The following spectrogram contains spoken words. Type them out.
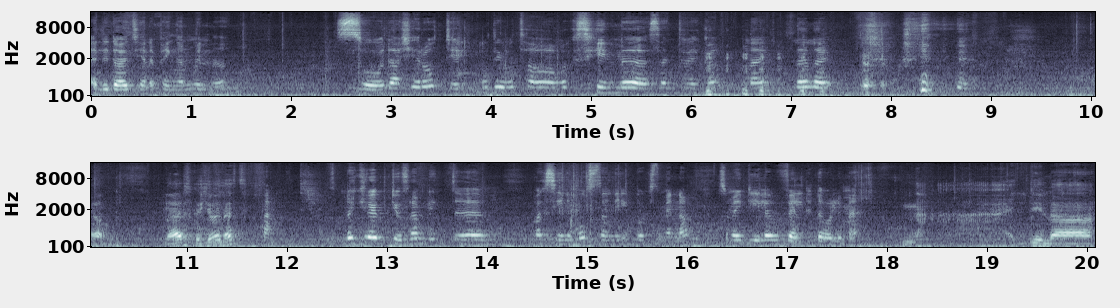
eller da jeg tjener pengene mine. Så det er ikke råd til å drive og ta vaksine sent i veka. Nei, nei, nei. Ja. Nei, det skal ikke være lett. nei. Det krøp jo frem litt uh, vaksinemotstand i innboksen min, da, som jeg dealer veldig dårlig med. Nei, Dilla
